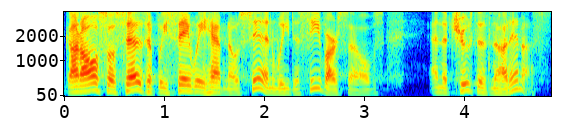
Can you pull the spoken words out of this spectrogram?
God also says if we say we have no sin, we deceive ourselves, and the truth is not in us.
